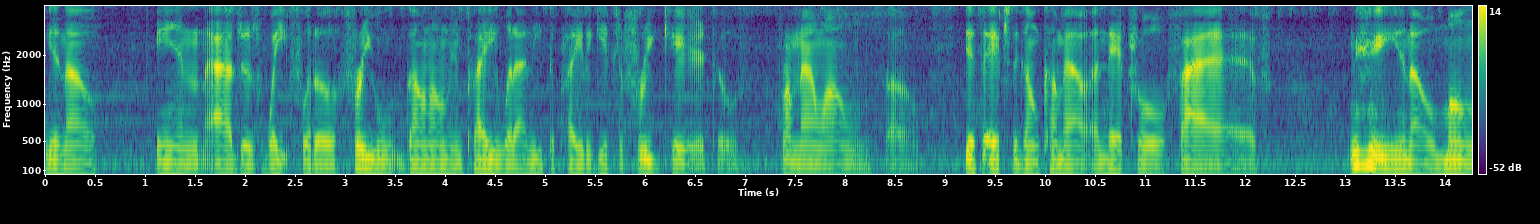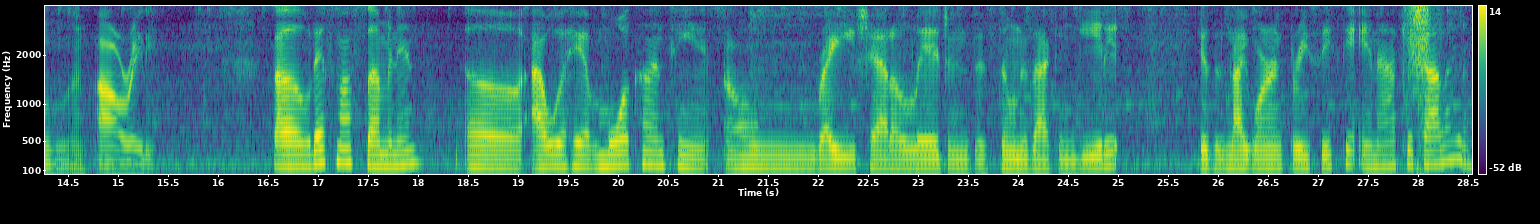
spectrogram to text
you know, and I just wait for the free going on and play what I need to play to get the free characters from now on, so it's actually gonna come out a natural five, you know, moon already. So that's my summoning uh, I will have more content on Raid Shadow Legends as soon as I can get it. This is Nightworm 360, and I'll catch y'all later.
